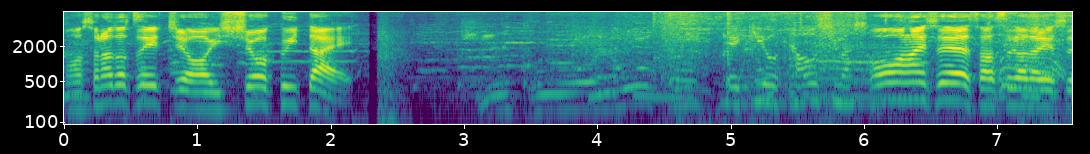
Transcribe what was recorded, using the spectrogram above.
もうその後ツイッチを一生食いたい。敵を倒しました。おーナイス。さすがダリウス。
